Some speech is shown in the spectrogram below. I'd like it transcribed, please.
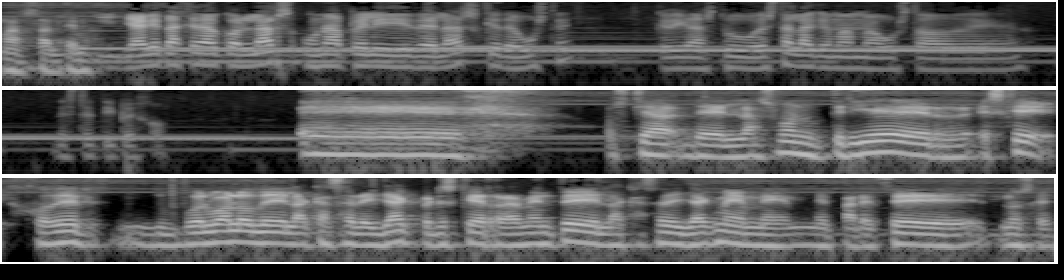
más al tema. Y ya que te has quedado con Lars, una peli de Lars que te guste, que digas tú, esta es la que más me ha gustado de, de este tipejo. Eh, hostia, de Lars von Trier, es que, joder, vuelvo a lo de la casa de Jack, pero es que realmente la casa de Jack me, me, me parece, no sé.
